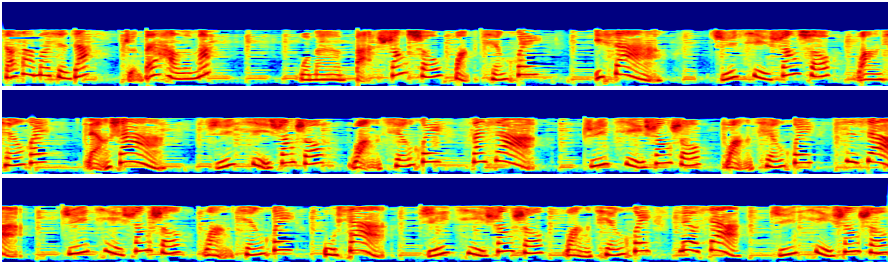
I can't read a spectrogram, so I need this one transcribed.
小小冒险家，准备好了吗？我们把双手往前挥一下，举起双手往前挥两下，举起双手往前挥三下，举起双手往前挥四下，举起双手往前挥五下，举起双手往前挥六下，举起双手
